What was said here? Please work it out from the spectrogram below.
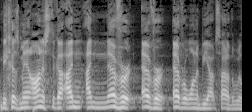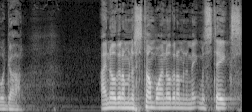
Because, man, honest to God, I, I never, ever, ever want to be outside of the will of God. I know that I'm going to stumble. I know that I'm going to make mistakes.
